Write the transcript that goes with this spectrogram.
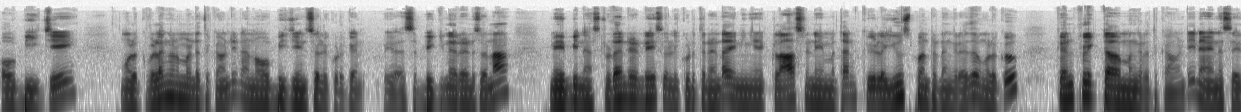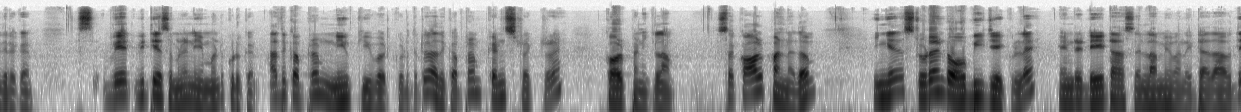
ஓபிஜே உங்களுக்கு விளங்கணும் பண்ணுறதுக்காண்டி நான் ஓபிஜேன்னு சொல்லி கொடுக்கேன். பிகினர்னு சொன்னால் மேபி நான் ஸ்டூடெண்ட்டே சொல்லி கொடுத்துறேன்டா நீங்கள் கிளாஸ் நேமை தான் கீழே யூஸ் பண்ணுறேங்கிறது உங்களுக்கு கன்ஃப்ளிக்ட் ஆகுங்கிறதுக்காக வேண்டி நான் என்ன செய்திருக்கேன்? வே வித்தியாசமான நேம் மட்டும் கொடுக்கணும் அதுக்கப்புறம் நியூ கீவேர்ட் கொடுத்துட்டு அதுக்கப்புறம் கன்ஸ்ட்ரக்டரை கால் பண்ணிக்கலாம். ஸோ கால் பண்ணதும் இங்கே ஸ்டூடெண்ட் ஓபிஜேக்குள்ளே என்ற டேட்டாஸ் எல்லாமே வந்துட்டு அதாவது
